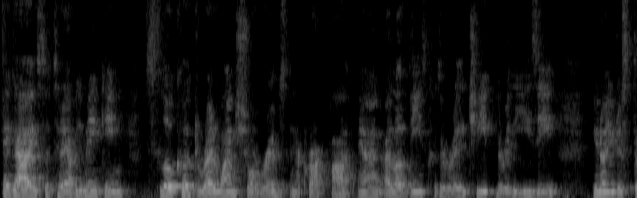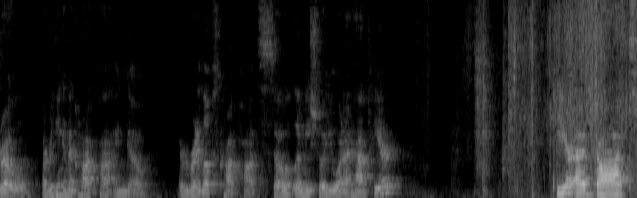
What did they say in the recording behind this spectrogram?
Hey guys, so today I'll be making slow cooked red wine short ribs in a crock pot and I love these because they're really cheap, they're really easy. You know, you just throw everything in the crock pot and go. Everybody loves crock pots. So let me show you what I have here. Here I've got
